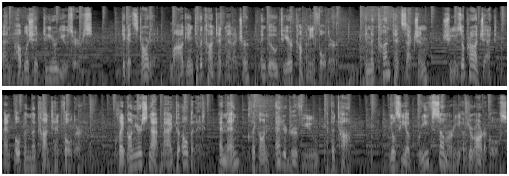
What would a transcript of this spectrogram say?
and publish it to your users. To get started, log into the Content Manager and go to your Company folder. In the Content section, choose a project and open the Content folder. Click on your SnapMag to open it, and then click on Editor View at the top. You'll see a brief summary of your articles.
